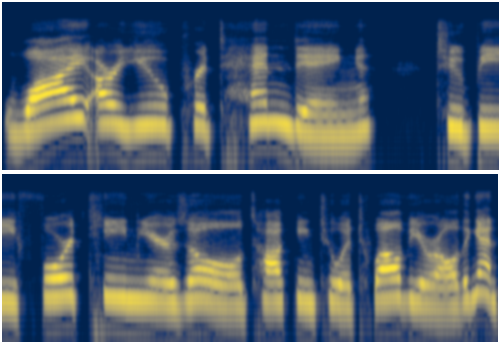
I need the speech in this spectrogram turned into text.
why are you pretending to be 14 years old talking to a 12 year old? Again,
